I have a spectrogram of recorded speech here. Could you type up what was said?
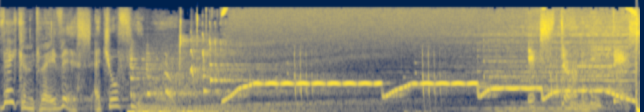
They can play this at your funeral. Exterminate this!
